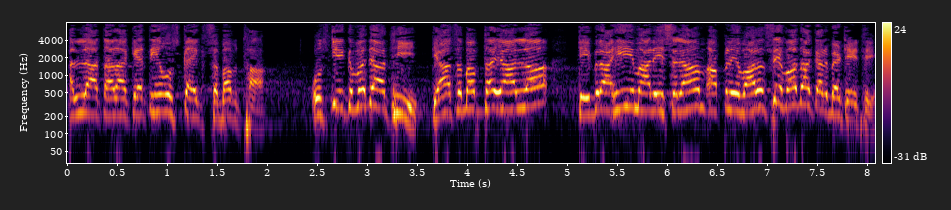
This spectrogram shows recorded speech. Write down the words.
اللہ تعالیٰ کہتے ہیں اس کا ایک سبب تھا۔ اس کی ایک وجہ تھی۔ کیا سبب تھا یا اللہ؟ کہ ابراہیم علیہ السلام اپنے والد سے وعدہ کر بیٹھے تھے۔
